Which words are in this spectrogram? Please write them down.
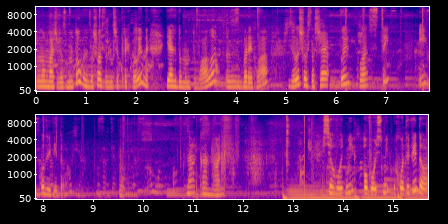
воно майже вже змонтоване, залишилося лише 3 хвилини. Я їх домонтувала, зберегла, залишилось лише викласти, і буде відео на каналі. Сьогодні о 8 виходить відео.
